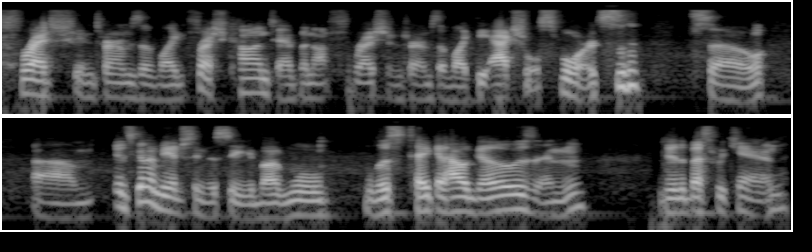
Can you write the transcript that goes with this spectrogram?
fresh in terms of like fresh content, but not fresh in terms of like the actual sports. so um, it's going to be interesting to see, but we'll we'll just take it how it goes and do the best we can.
